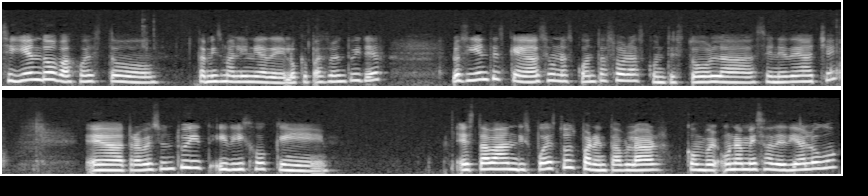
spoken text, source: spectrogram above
siguiendo bajo esto, esta misma línea de lo que pasó en Twitter, lo siguiente es que hace unas cuantas horas contestó la CNDH eh, a través de un tweet y dijo que estaban dispuestos para entablar una mesa de diálogo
